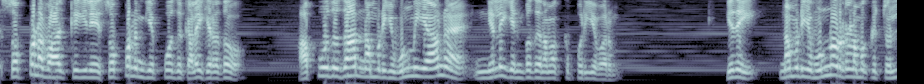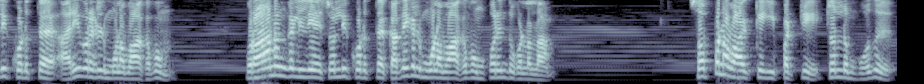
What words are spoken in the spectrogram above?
சொப்பன வாழ்க்கையிலே சொப்பனம் எப்போது கலைகிறதோ அப்போதுதான் நம்முடைய உண்மையான நிலை என்பது நமக்கு புரிய வரும். இதை நம்முடைய முன்னோர்கள் நமக்கு சொல்லிக் கொடுத்த அறிவுரைகள் மூலமாகவும் புராணங்களிலே சொல்லிக் கொடுத்த கதைகள் மூலமாகவும் புரிந்து கொள்ளலாம். சொப்பன வாழ்க்கையை பற்றி சொல்லும்போது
